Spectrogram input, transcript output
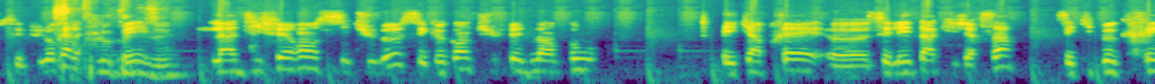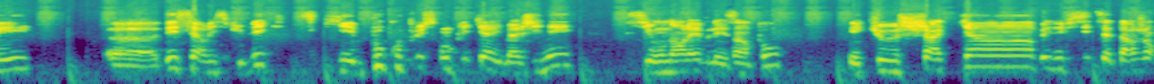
c'est plus local. plus localisé. Mais la différence, si tu veux, c'est que quand tu fais de l'impôt et qu'après euh, c'est l'État qui gère ça, c'est qu'il peut créer euh, des services publics, ce qui est beaucoup plus compliqué à imaginer si on enlève les impôts et que chacun bénéficie de cet argent.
